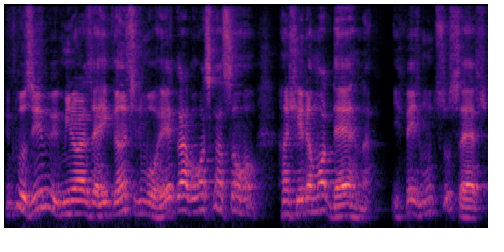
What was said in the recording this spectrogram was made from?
Inclusive, Milionário Zé Rico, antes de morrer, gravou umas canções rancheira moderna e fez muito sucesso.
